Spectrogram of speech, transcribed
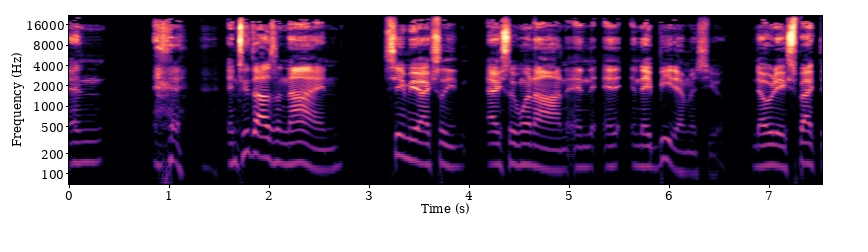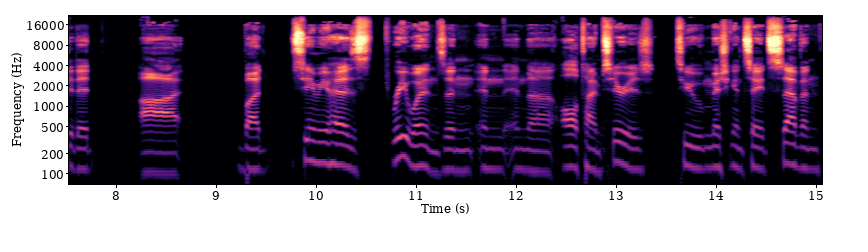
and in 2009, CMU actually actually went on and, and and they beat MSU. Nobody expected it, uh, but CMU has three wins in in in the all time series to Michigan State's seven.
